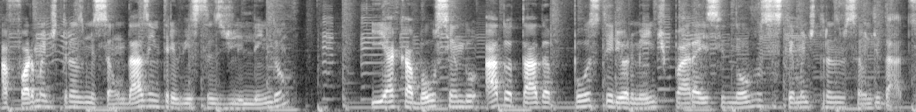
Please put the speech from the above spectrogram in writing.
a forma de transmissão das entrevistas de Lyndon e acabou sendo adotada posteriormente para esse novo sistema de transmissão de dados.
